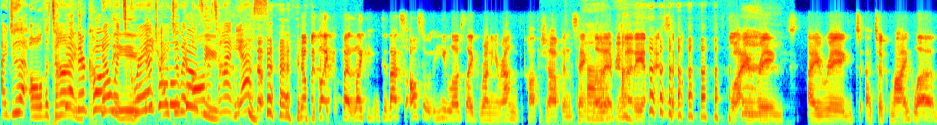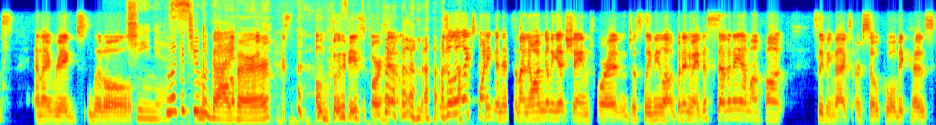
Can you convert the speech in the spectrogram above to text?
I do that all the time. they're cold. No, it's great. They're I do totally it all the time. Yes. no, but like, but like, that's also he loves like running around the coffee shop and saying hello Oh. to um. everybody. I, so, so I rigged, I rigged, I took my gloves and I rigged little, Genius. Look at you, MacGyver. little booties for him. it was only like 20 minutes, and I know I'm going to get shamed for it, and just leave me alone. But anyway, the 7 a.m. enfant sleeping bags are so cool because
